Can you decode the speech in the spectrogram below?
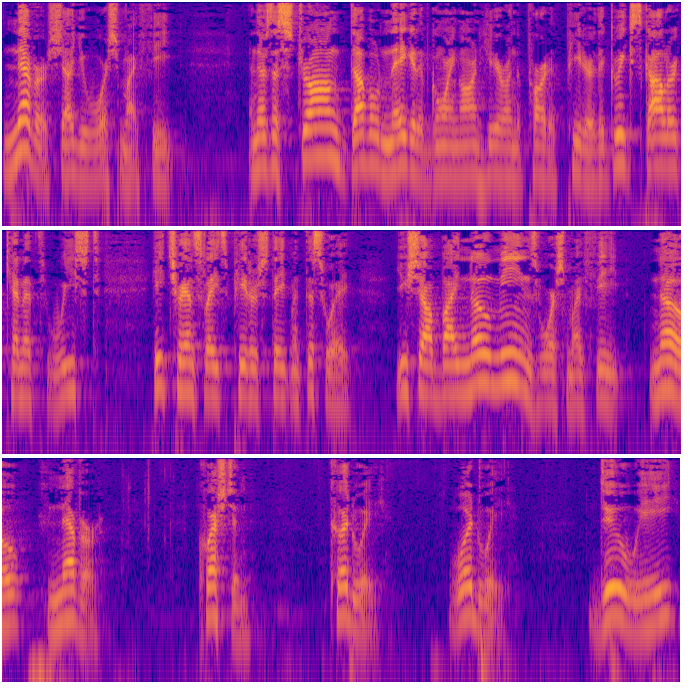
Never shall you wash my feet. And there's a strong double negative going on here on the part of Peter. The Greek scholar Kenneth Wuest, he translates Peter's statement this way, You shall by no means wash my feet. No, never. Question, could we? Would we? Do we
